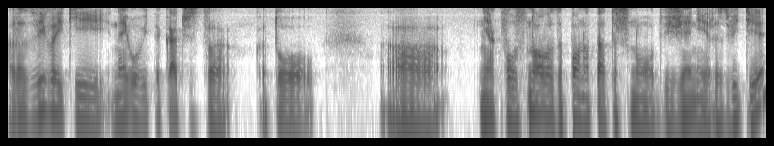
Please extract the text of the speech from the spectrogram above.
развивайки неговите качества като а, някаква основа за по-нататъчно движение и развитие,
